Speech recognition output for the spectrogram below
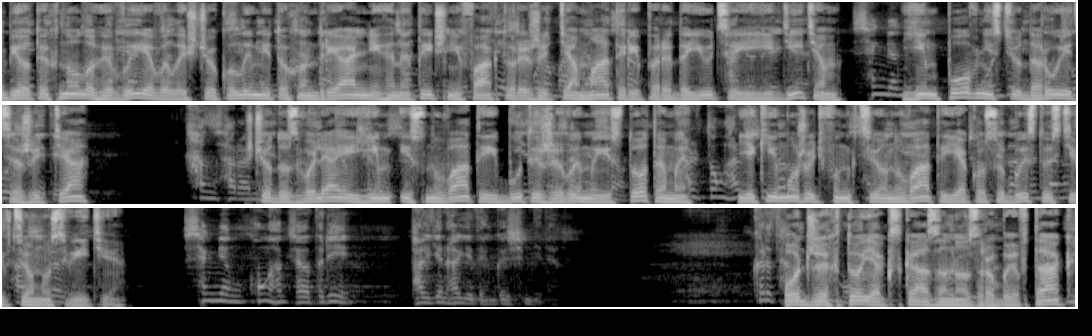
Біотехнологи виявили, що коли мітохондріальні генетичні фактори життя матері передаються її дітям, їм повністю дарується життя, що дозволяє їм існувати і бути живими істотами, які можуть функціонувати як особистості в цьому світі. Отже, хто, як сказано, зробив так,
